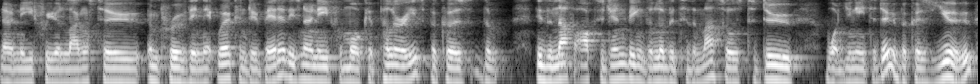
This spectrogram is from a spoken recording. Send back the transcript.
no need for your lungs to improve their network and do better. There's no need for more capillaries because the, there's enough oxygen being delivered to the muscles to do what you need to do because you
